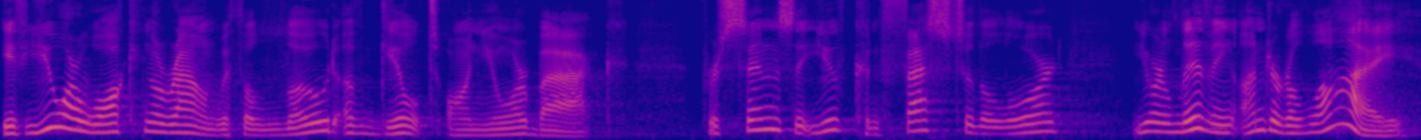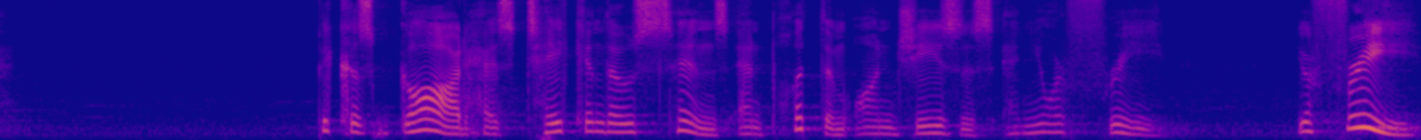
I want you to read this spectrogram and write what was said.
if you are walking around with a load of guilt on your back for sins that you've confessed to the Lord, you're living under a lie. Because God has taken those sins and put them on Jesus, and you're free. You're free.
